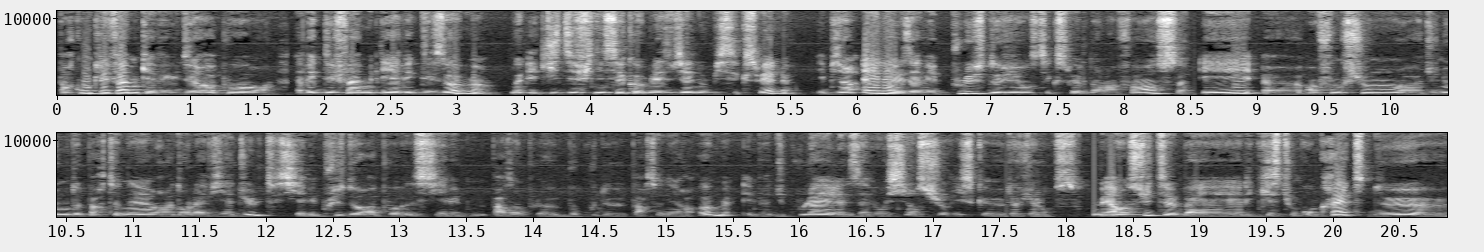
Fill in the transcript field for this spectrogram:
Par contre, les femmes qui avaient eu des rapports avec des femmes et avec des hommes et qui se définissaient comme lesbiennes ou bisexuelles, eh bien elles, elles avaient plus de violences sexuelles dans l'enfance et euh, en fonction euh, du nombre de partenaires dans la vie adulte, s'il y avait plus de rapports, s'il y avait par exemple beaucoup de partenaires hommes, et eh ben du coup là, elles avaient aussi un surrisque de violence. Mais ensuite, bah, il y a les questions concrètes de euh,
